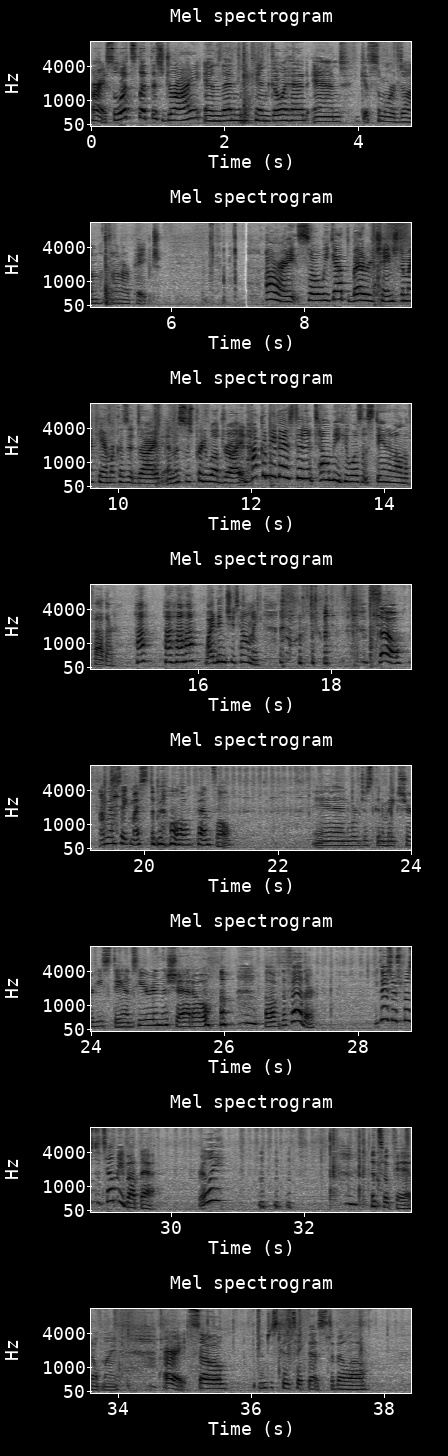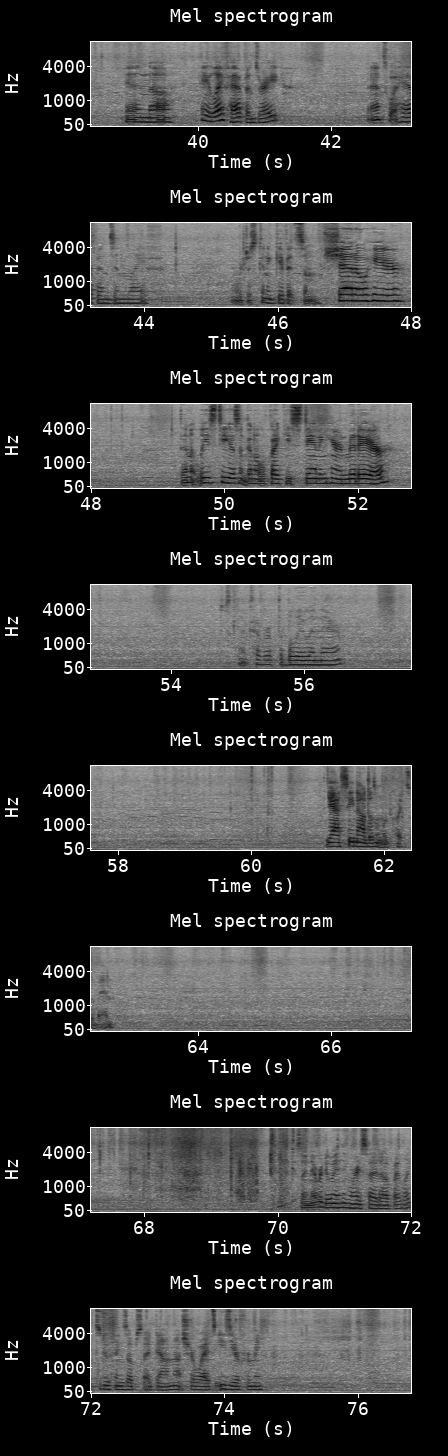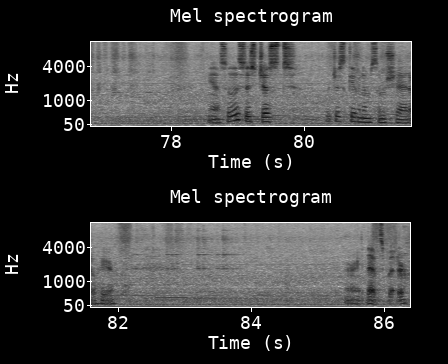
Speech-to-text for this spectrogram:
Alright, so let's let this dry and then we can go ahead and get some more done on our page. Alright, so we got the battery changed in my camera because it died and this is pretty well dry. And how come you guys didn't tell me he wasn't standing on the feather? Huh? Ha ha ha? Why didn't you tell me? so, I'm going to take my Stabilo pencil and we're just going to make sure he stands here in the shadow of the feather. You guys were supposed to tell me about that. Really? it's okay, I don't mind. Alright, so I'm just going to take that Stabilo and uh, Hey, life happens, right? That's what happens in life. And we're just going to give it some shadow here. Then at least he isn't going to look like he's standing here in midair. Just going to cover up the blue in there. Yeah, see now it doesn't look quite so bad. Because I never do anything right side up. I like to do things upside down. Not sure why it's easier for me. Yeah, so this is just, we're just giving him some shadow here. Alright, that's better.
